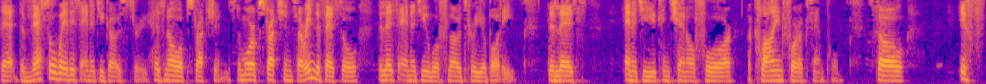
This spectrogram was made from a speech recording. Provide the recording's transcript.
that the vessel where this energy goes through has no obstructions. The more obstructions are in the vessel, the less energy will flow through your body. The less energy you can channel for a client, for example. So if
